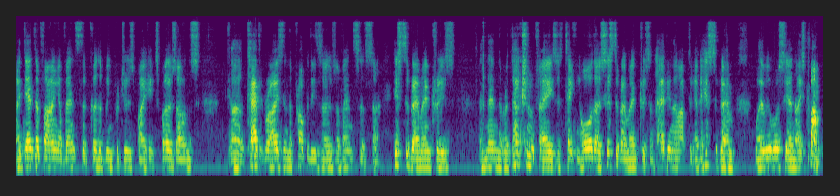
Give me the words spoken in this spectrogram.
identifying events that could have been produced by Higgs bosons, uh, categorizing the properties of those events as uh, histogram entries. And then the reduction phase is taking all those histogram entries and adding them up to get a histogram where we will see a nice bump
